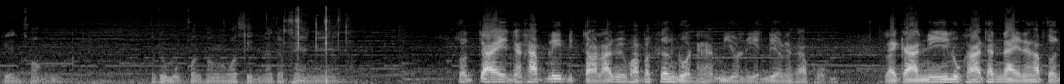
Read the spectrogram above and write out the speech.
เหรียญของวัตถุมงคลของหลวงพ่อสินน่าจะแพงแน่สนใจนะครับรีบติดต่อร้านมีพรพระเครื่องด่วนนะครับมีอยู่เหรียญเดียวนะครับ ผมรายการนี้ลูกค้าท่านใดนะครับ สน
